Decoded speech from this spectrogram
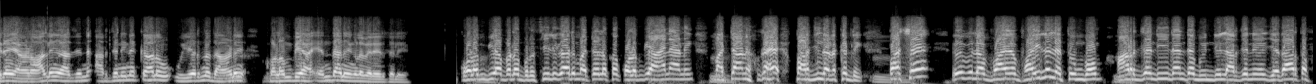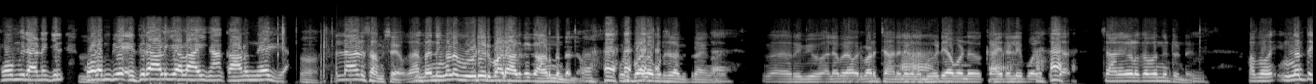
ഇരയാണോ? അല്ലെങ്കിൽ അർജന്റീനക്കാളും ഉയർന്നതാണ് കൊളംബിയ. എന്താണ് നിങ്ങളെ വിലയിരുത്തൽ? കൊളംബിയ ഇവിടെ ബ്രസീലുകാരും മറ്റൊക്കെ കൊളംബിയ ആനാണ് മറ്റാണൊക്കെ പറഞ്ഞു നടക്കുന്നുണ്ട് പക്ഷേ ഫൈനൽ എത്തുമ്പോൾ അർജന്റീനന്റെ മുന്നിൽ അർജന്റീന യഥാർത്ഥ ഫോമിലാണെങ്കിൽ കൊളംബിയ എതിരാളികളായി ഞാൻ കാണുന്നേ ഇല്ല. എല്ലാവരും സംശയം. കാരണം നിങ്ങളെ വീഡിയോ ഒരുപാട് ആൾക്ക് കാണുന്നുണ്ടല്ലോ. ഫുട്ബോളിനെ കുറിച്ചുള്ള അഭിപ്രായങ്ങൾ റിവ്യൂ അല്ലെങ്കിൽ ഒരുപാട് ചാനലുകൾ മീഡിയ വണ് കൈരളി പോലത്തെ ചാനലുകളൊക്കെ വന്നിട്ടുണ്ട്. അപ്പൊ ഇങ്ങനത്തെ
